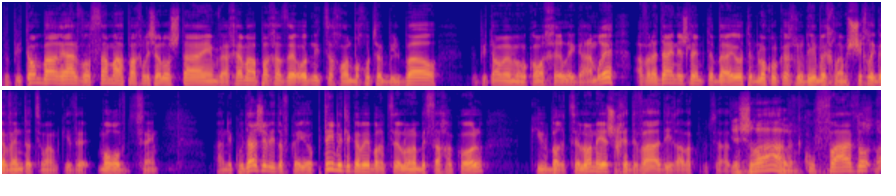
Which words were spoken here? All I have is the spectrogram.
ופתאום באה ריאל ועושה מהפך לשלוש-שתיים, ואחרי המהפך הזה עוד ניצחון בחוץ על בלבאו, ופתאום הם במקום אחר לגמרי, אבל עדיין יש להם את הבעיות, הם לא כל כך יודעים איך להמשיך לגוון את עצמם, כי זה more of the same. הנקודה שלי דווקא היא אופטימית לגבי ברצלונה בסך הכל, כי בברצלונה יש חדווה אדירה בקבוצה הזאת. יש רעב. התקופה הזאת זו.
